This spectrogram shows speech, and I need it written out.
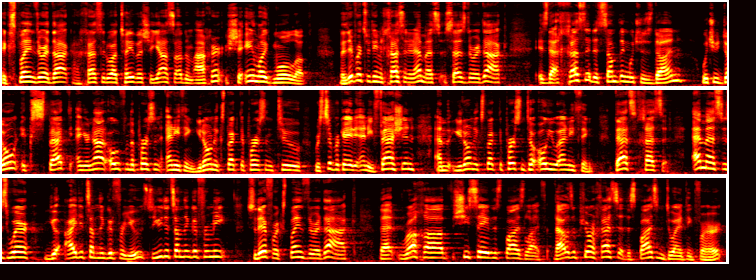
Explains the Radak, chesed wa sheyas adam acher she'ein like. The difference between chesed and emes, says the Radak, is that chesed is something which is done, which you don't expect, and you're not owed from the person anything. You don't expect the person to reciprocate in any fashion, and you don't expect the person to owe you anything. That's chesed. emes is where you, I did something good for you, so you did something good for me. So therefore, explains the Radak that Rachav, she saved the spy's life. That was a pure chesed. The spies didn't do anything for her.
